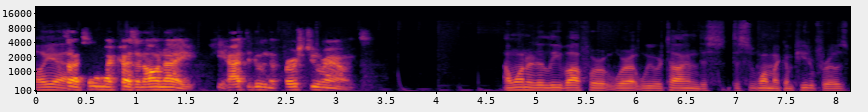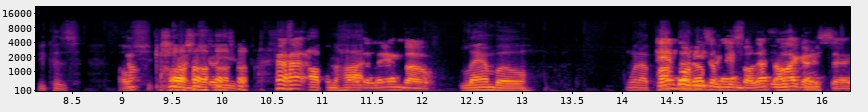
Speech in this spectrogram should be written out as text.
oh yeah, So I told my cousin all night. He had to do it in the first two rounds. I wanted to leave off where, where we were talking. This this is why my computer froze because I was Oh. trying to show you the popping hot Lambo. Lambo. When I popped Lambo that needs a up, I guess Lambo. That's all was- I gotta it was- say.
